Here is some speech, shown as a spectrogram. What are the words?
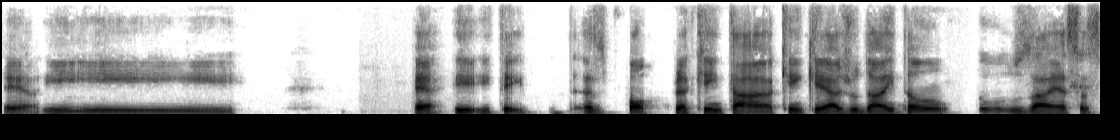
É, e é, e, e tem bom, para quem tá, quem quer ajudar, então usar essas.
